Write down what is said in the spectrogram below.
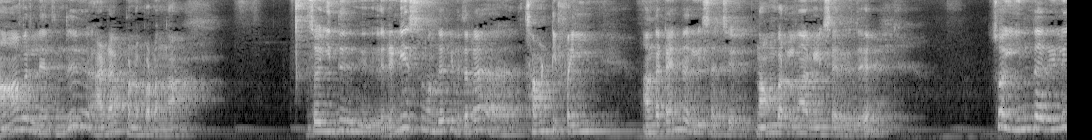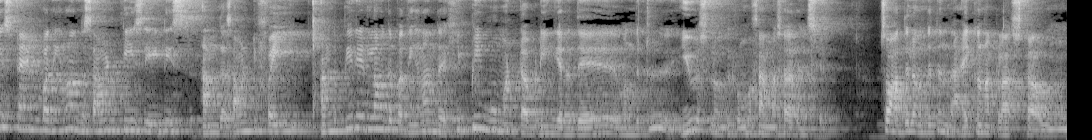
நாவல்லேருந்து அடாப்ட் பண்ண படம் தான். ஸோ இது ரிலீஸ் வந்து கிட்டத்தட்ட செவன்ட்டி ஃபைவ் அந்த டைமில் ரிலீஸ் ஆச்சு. நவம்பரில் தான் ரிலீஸ் ஆகிருக்குது ஸோ இந்த ரிலீஸ் டைம் பார்த்தீங்கன்னா அந்த செவன்ட்டீஸ் எயிட்டிஸ் அந்த செவன்ட்டி ஃபைவ் அந்த பீரியட்லாம் வந்து பார்த்தீங்கன்னா அந்த ஹிப்பி மூமெண்ட் அப்படிங்கிறது வந்துட்டு யூஎஸில் வந்து ரொம்ப ஃபேமஸாக இருந்துச்சு. ஸோ அதில் வந்துட்டு இந்த ஐக்கோனா கிளாஸ்டாகவும்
